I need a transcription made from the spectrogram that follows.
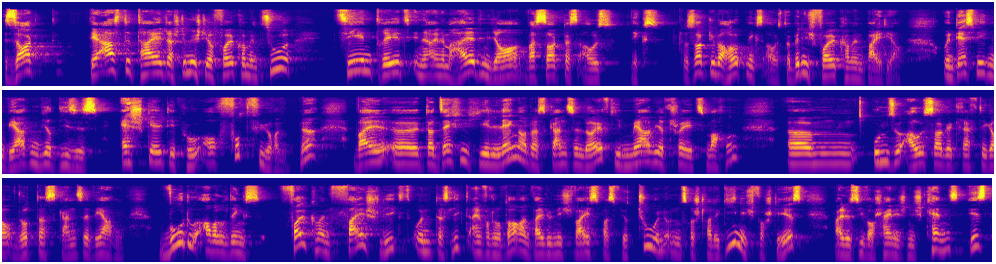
sagt der erste Teil, da stimme ich dir vollkommen zu, 10 Trades in einem halben Jahr, was sagt das aus? Nix. Das sagt überhaupt nichts aus. Da bin ich vollkommen bei dir. Und deswegen werden wir dieses Eschgelddepot auch fortführen. Ne? Weil äh, tatsächlich, je länger das Ganze läuft, je mehr wir Trades machen, ähm, umso aussagekräftiger wird das Ganze werden. Wo du allerdings vollkommen falsch liegst und das liegt einfach nur daran, weil du nicht weißt, was wir tun und unsere Strategie nicht verstehst, weil du sie wahrscheinlich nicht kennst, ist,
